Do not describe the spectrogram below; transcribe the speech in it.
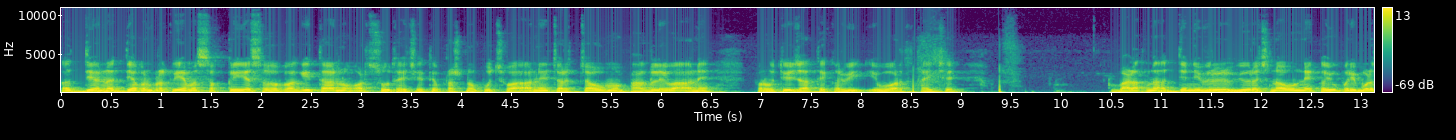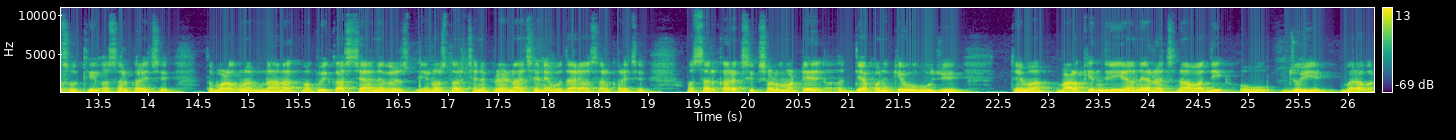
અધ્યયન અધ્યાપન પ્રક્રિયામાં સક્રિય સહભાગિતાનો અર્થ શું થાય છે? તે પ્રશ્નો પૂછવા અને ચર્ચાઓમાં ભાગ લેવા અને પ્રવૃત્તિઓ જાતે કરવી એવો અર્થ થાય છે. બાળકના અધ્યયનની વ્યૂહરચનાઓને કયું પરિબળ સૌથી અસર કરે છે? તો બાળકનો જ્ઞાનાત્મક વિકાસ છે અને એનો સ્તર છે ને પ્રેરણા છે એને વધારે અસર કરે છે. અસરકારક શિક્ષણ માટે અધ્યાપન કેવું હોવું જોઈએ? તેમાં બાળકેન્દ્રીય અને રચનાવાદી હોવું જોઈએ. બરાબર?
